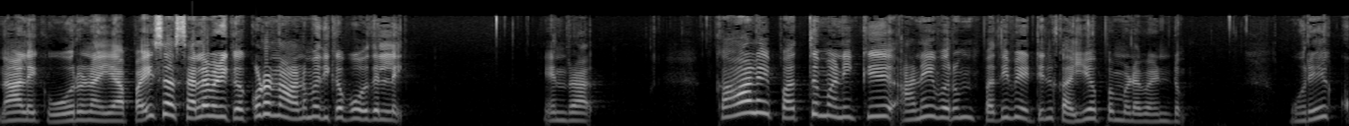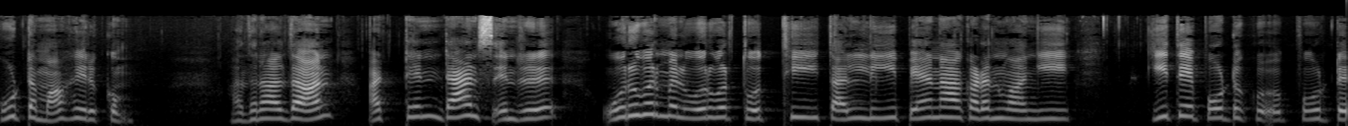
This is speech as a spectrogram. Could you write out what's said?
நாளைக்கு ஒரு நையா பைசா செலவழிக்க கூட நான் அனுமதிக்கப் போவதில்லை என்றாள். காலை பத்து மணிக்கு அனைவரும் பதிவேட்டில் கையொப்பமிட வேண்டும். ஒரே கூட்டமாக இருக்கும். அதனால்தான் அட்டென் டான்ஸ் என்று ஒருவர் மேல் ஒருவர் தொத்தி தள்ளி பேனா கடன் வாங்கி கீதை போட்டு போட்டு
